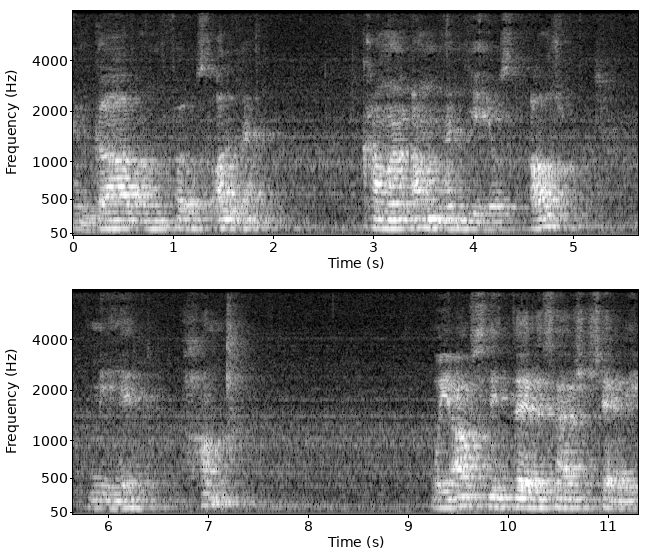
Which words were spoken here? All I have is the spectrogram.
men gav han for oss alle, kan han annen gi oss alt med Han? Og i avsnittet ellers her så ser vi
